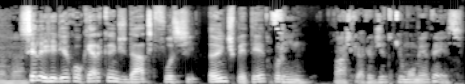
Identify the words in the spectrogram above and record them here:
Aham. se elegeria qualquer candidato que fosse anti-PT? Por... Sim. Eu acho que acredito que o momento é esse.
